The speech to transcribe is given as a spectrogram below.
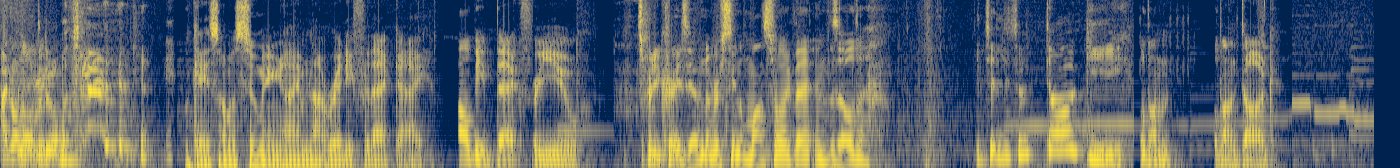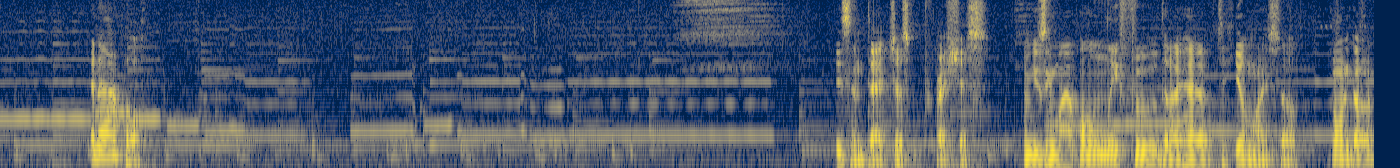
I don't know what to do about it. okay, so I'm assuming I am not ready for that guy. I'll be back for you. It's pretty crazy. I've never seen a monster like that in Zelda. It's a little doggy. Hold on. Hold on, dog. An apple. Isn't that just precious? I'm using my only food that I have to heal myself. Go on, dog.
